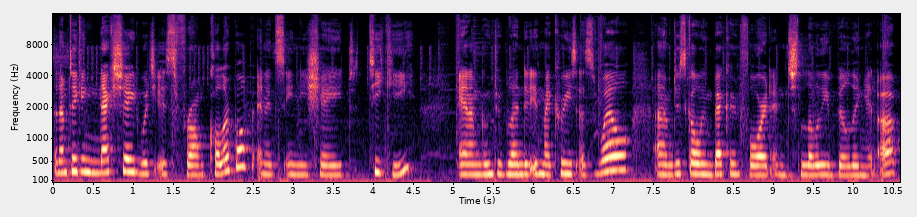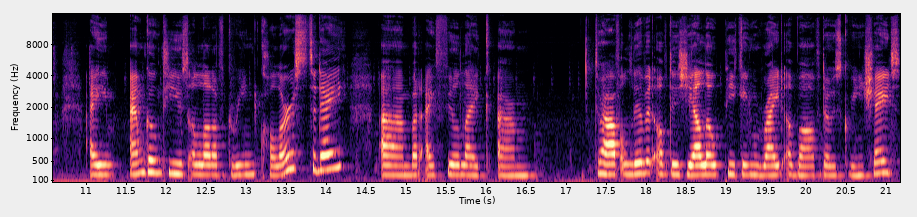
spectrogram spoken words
Then I'm taking the next shade, which is from Colourpop, and it's in the shade Tiki and I'm going to blend it in my crease as well. I'm just going back and forth and slowly building it up. I am going to use a lot of green colors today, um, but I feel like um, to have a little bit of this yellow peeking right above those green shades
